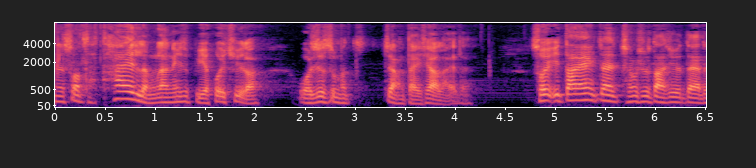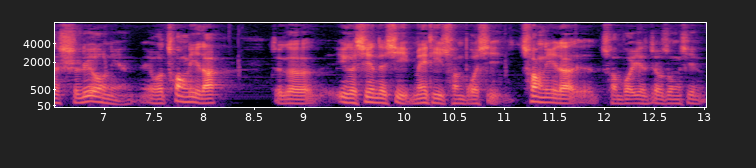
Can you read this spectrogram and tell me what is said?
你说他太冷了，你就别回去了。”我就这么这样待下来的。所以一待在城市大学待了十六年，我创立了这个一个新的系——媒体传播系，创立了传播研究中心，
